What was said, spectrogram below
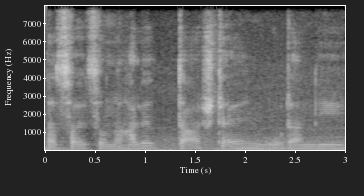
das soll so eine Halle darstellen, wo dann die,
